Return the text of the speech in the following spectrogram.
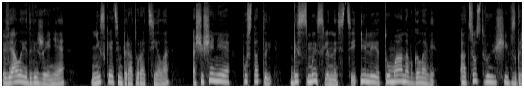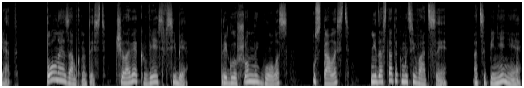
вялые движения, низкая температура тела, ощущение пустоты, бессмысленности или тумана в голове, отсутствующий взгляд, полная замкнутость, человек весь в себе, приглушенный голос, усталость, недостаток мотивации, оцепенение,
